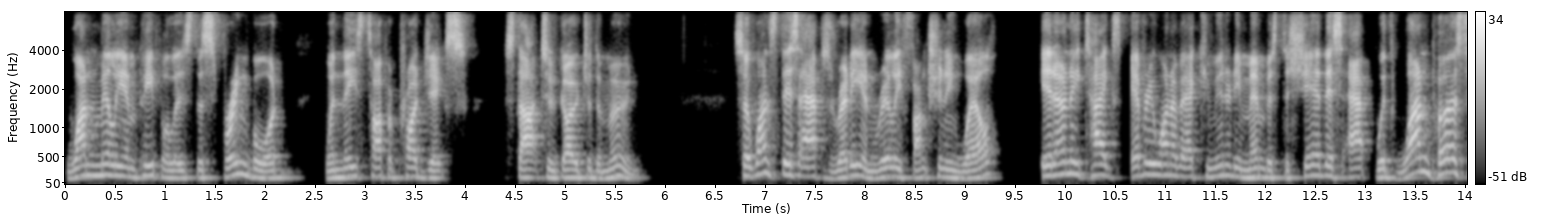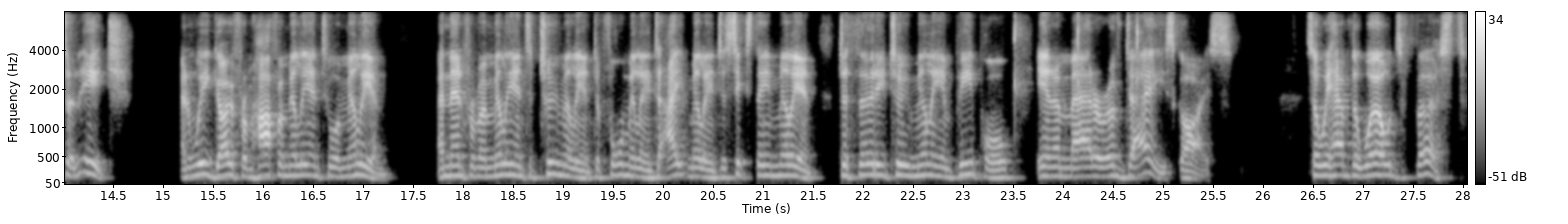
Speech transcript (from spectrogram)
1 million people is the springboard when these type of projects start to go to the moon. So once this app's ready and really functioning well, it only takes every one of our community members to share this app with one person each. And we go from half a million to a million and then from a million to 2 million to 4 million to 8 million to 16 million to 32 million people in a matter of days, guys. So we have the world's first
